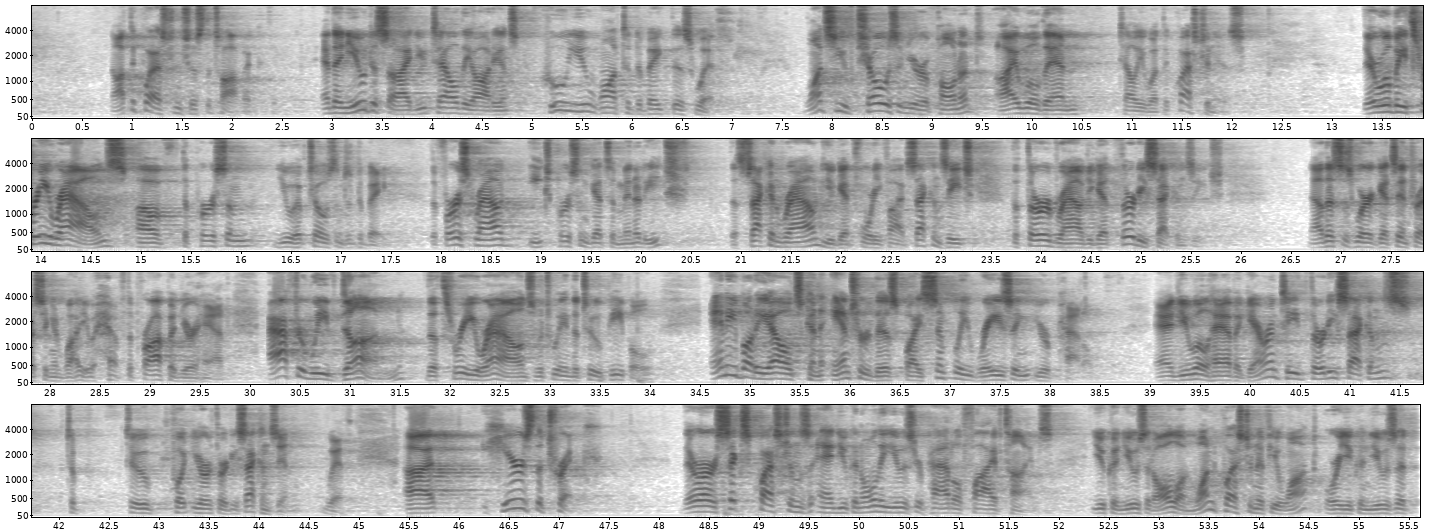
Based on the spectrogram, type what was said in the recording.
not the question, just the topic. And then you decide, you tell the audience who you want to debate this with. Once you've chosen your opponent, I will then tell you what the question is. There will be three rounds of the person you have chosen to debate. The first round, each person gets a minute each. The second round, you get 45 seconds each. The third round, you get 30 seconds each. Now, this is where it gets interesting and why you have the prop in your hand. After we've done the three rounds between the two people, anybody else can enter this by simply raising your paddle. And you will have a guaranteed 30 seconds to, to put your 30 seconds in with. Uh, here's the trick there are six questions, and you can only use your paddle five times. You can use it all on one question if you want, or you can use it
